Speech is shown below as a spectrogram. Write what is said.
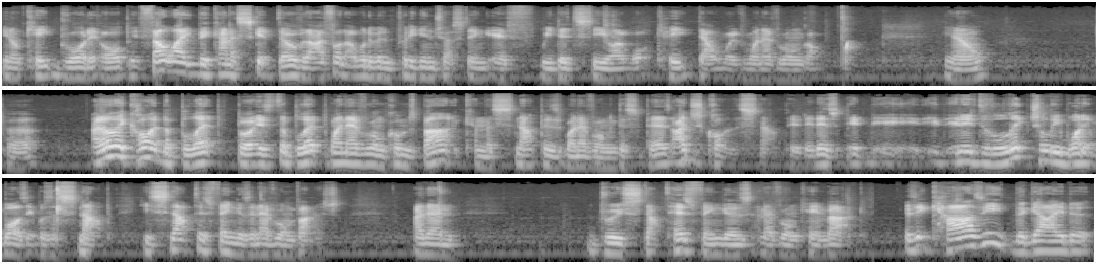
You know, Kate brought it up. It felt like they kind of skipped over that. I thought that would have been pretty interesting if we did see like what Kate dealt with when everyone got, you know. But I know they call it the blip, but is the blip when everyone comes back and the snap is when everyone disappears? I just call it the snap, dude. It is it, it, it is literally what it was. It was a snap. He snapped his fingers and everyone vanished. And then Bruce snapped his fingers and everyone came back. Is it Kazi, the guy that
